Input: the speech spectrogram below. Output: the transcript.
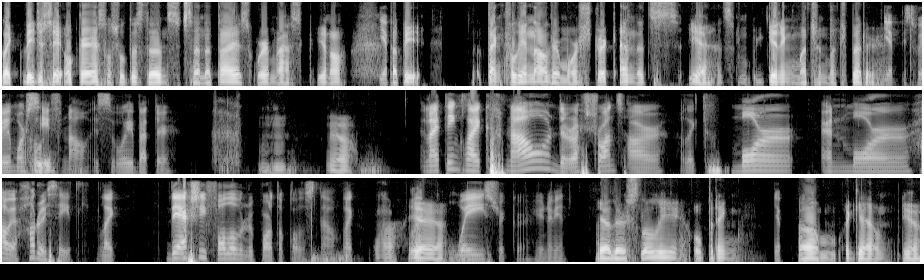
like they just say okay social distance sanitize wear mask you know Yep, tapi thankfully now they're more strict and it's yeah it's getting much and much better yep, it's way more safe now. It's way better. hmm yeah And I think like now the restaurants are like more and more how how do I say it? Like they actually follow the protocols now. Like uh-huh yeah like yeah way stricter, you know what I mean? yeah they're slowly opening Yep. um again yeah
